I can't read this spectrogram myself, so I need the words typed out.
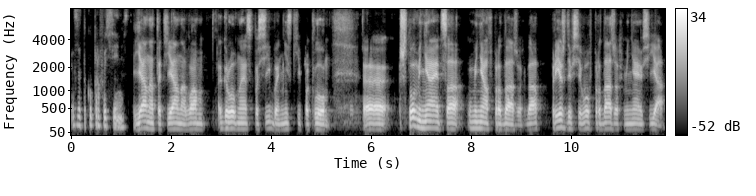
за таку професійність. Яна, Татьяна, вам огромное спасибо, низкий поклон. Э, Что меняется у меня в продажах? Да? Прежде всего в продажах меняюсь я.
